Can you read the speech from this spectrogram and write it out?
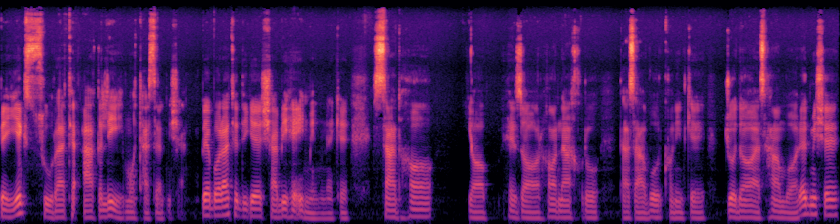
به یک صورت عقلی متصل میشن. به عبارت دیگه شبیه این میمونه که صدها یا هزارها نخ رو تصور کنید که جدا از هم وارد میشه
